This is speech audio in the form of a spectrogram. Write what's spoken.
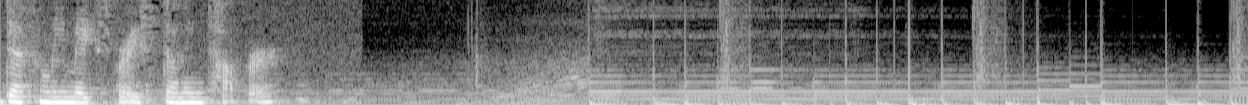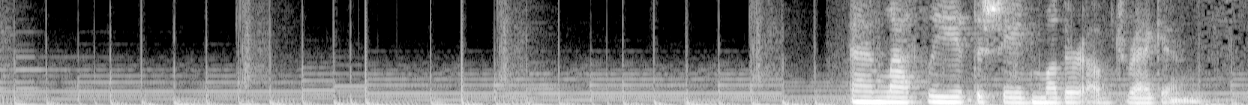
Definitely makes for a stunning topper. Lastly, the shade Mother of Dragons.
